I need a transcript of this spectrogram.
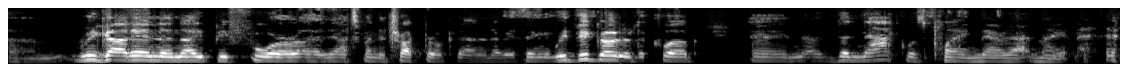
um, we got in the night before, and that's when the truck broke down and everything. We did go to the club, and uh, the Knack was playing there that night,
